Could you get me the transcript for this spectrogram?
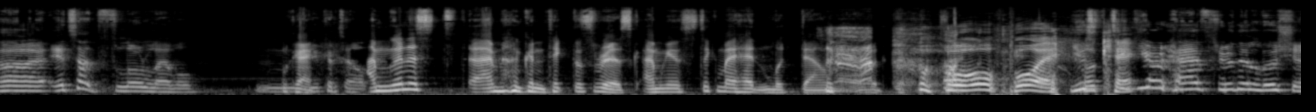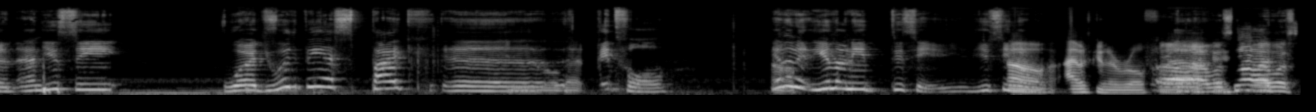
Uh, it's at floor level. Mm, Okay, you can tell. I'm gonna. St- I'm gonna take this risk. I'm gonna stick my head and look down. oh boy. You okay. stick your head through the illusion and you see what would be a spike uh, that? pitfall. You, Oh. don't need, you don't need to see. You see oh, normal. I was gonna roll for Oh, it. I Okay. was I was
